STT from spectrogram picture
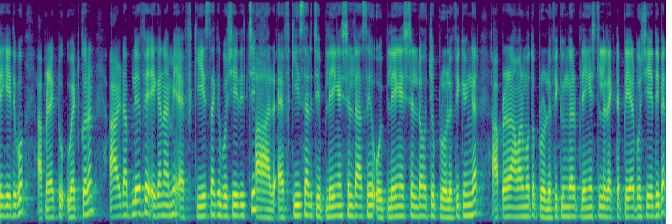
দেখিয়ে দেবো। আপনারা একটু ওয়েট করেন। আর ডাব্লিউএফে এখানে আমি এফ কিএসআকে বসিয়ে দিচ্ছি। আর এফ কিএসআর যে প্লেয়িং স্টাইলটা আছে, ওই প্লেয়িং স্টাইলটা হচ্ছে প্রোলিফিক উইঙ্গার আপনারা আমার মতো প্রোলিফিক উইঙ্গার প্লেয়িং স্টাইলের একটা প্লেয়ার বসিয়ে দিবেন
